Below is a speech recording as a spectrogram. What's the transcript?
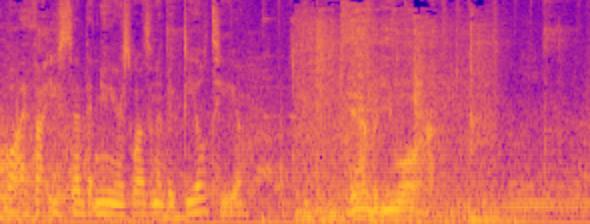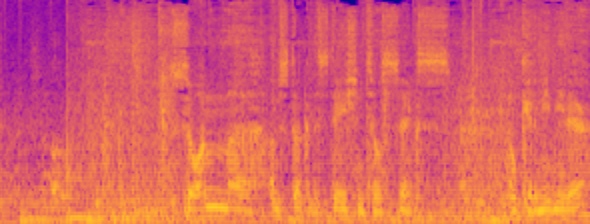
Well, I thought you said that New Year's wasn't a big deal to you. Yeah, but you are. So I'm uh, I'm stuck at the station till six. Okay to meet me there?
